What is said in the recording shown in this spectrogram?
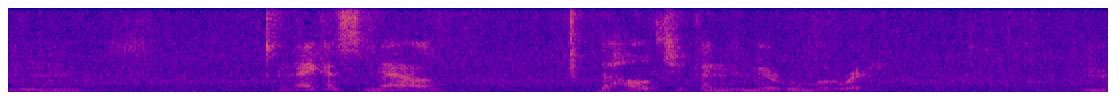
Mm. And I can smell the whole chicken in my room already. Mm.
